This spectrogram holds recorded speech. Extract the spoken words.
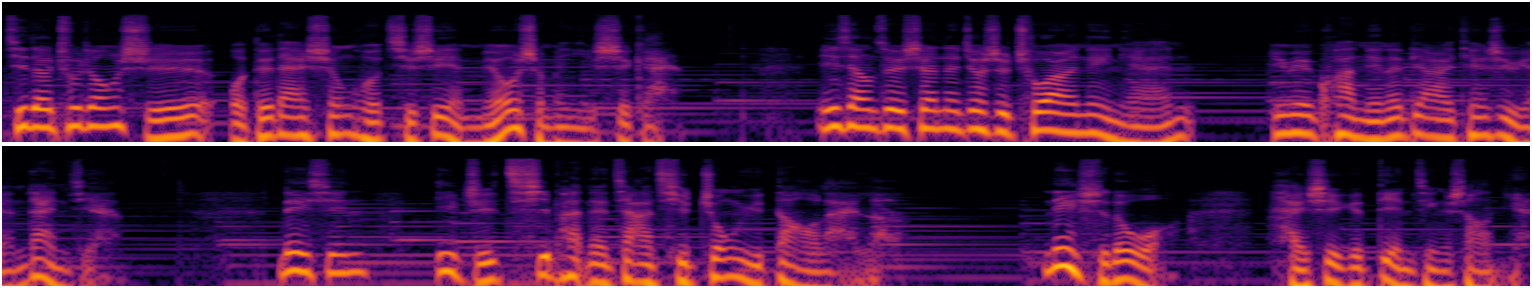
记得初中时，我对待生活其实也没有什么仪式感，印象最深的就是初二那年，因为跨年的第二天是元旦节，内心一直期盼的假期终于到来了。那时的我，还是一个电竞少年，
